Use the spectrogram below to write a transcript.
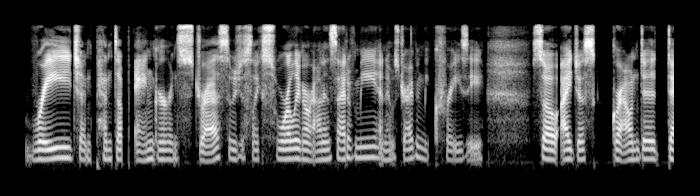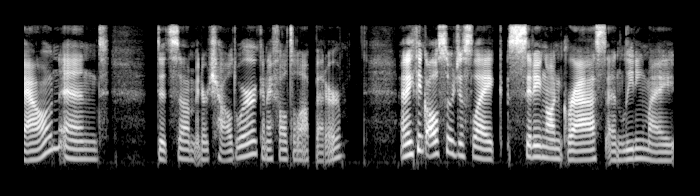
rage and pent up anger and stress. It was just like swirling around inside of me and it was driving me crazy. So I just grounded down and did some inner child work and I felt a lot better. And I think also just like sitting on grass and leaning my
